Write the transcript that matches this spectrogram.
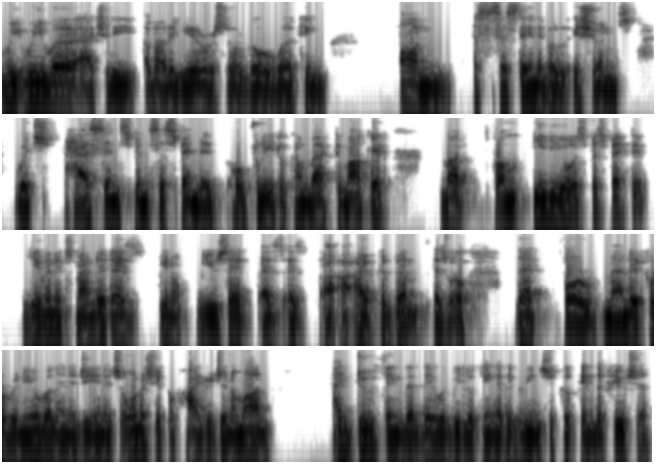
we, we were actually about a year or so ago working on a sustainable issuance, which has since been suspended. Hopefully it'll come back to market. But from EDO's perspective, given its mandate, as you know, you said, as, as I, have confirmed as well, that for mandate for renewable energy and its ownership of hydrogen Oman, I do think that they would be looking at a green sukuk in the future.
